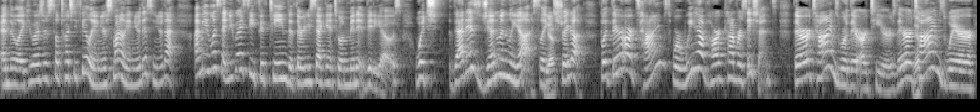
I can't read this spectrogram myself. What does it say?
and they're like, you guys are still touchy feely and you're smiling and you're this and you're that. I mean, listen, you guys see 15 to 30 second to a minute videos, which that is genuinely us, like Yep. straight up. But there are times where we have hard conversations. There are times where there are tears. There are Yep. times where,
